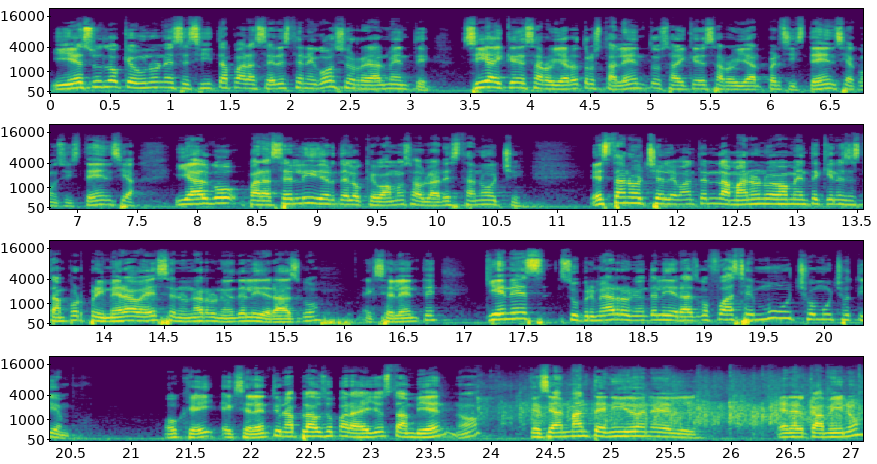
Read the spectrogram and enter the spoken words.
Y eso es lo que uno necesita para hacer este negocio realmente. Sí, hay que desarrollar otros talentos, hay que desarrollar persistencia, consistencia y algo para ser líder de lo que vamos a hablar esta noche. Esta noche levanten la mano nuevamente quienes están por primera vez en una reunión de liderazgo. Excelente. ¿Quién es su primera reunión de liderazgo? Fue hace mucho, mucho tiempo. Ok, excelente. Un aplauso para ellos también, ¿no? Que se han mantenido en el, en el camino.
